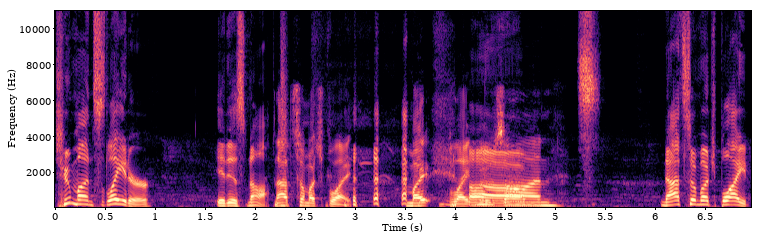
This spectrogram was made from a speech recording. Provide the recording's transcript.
Two months later, it is not. Not so much blight. My blight moves Um, on. Not so much blight.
